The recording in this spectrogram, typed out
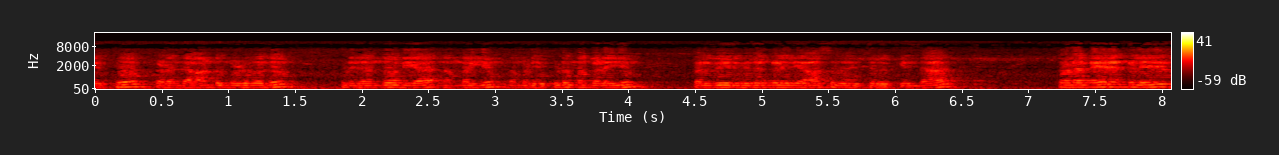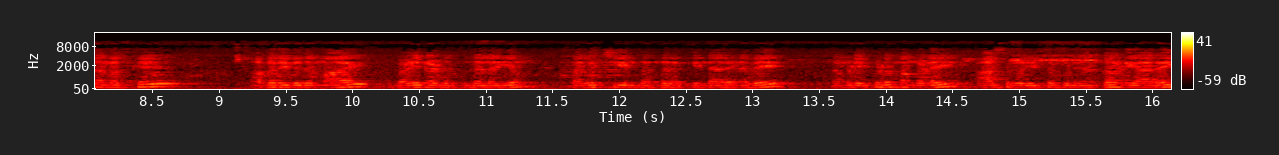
ஏற்போம் கடந்த ஆண்டு முழுவதும் புனித அந்தோனியார் நம்மையும் நம்முடைய குடும்பங்களையும் பல்வேறு விதங்களிலே ஆசீர்வதித்திருக்கின்றார். பல நேரங்களில் நமக்கு அபரிவிதமாய் வழிநடத்துதலையும் மகிழ்ச்சியும் தந்திருக்கின்றார். எனவே நம்முடைய குடும்பங்களை ஆசீர்வதித்த புனித அந்தோனியாரை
